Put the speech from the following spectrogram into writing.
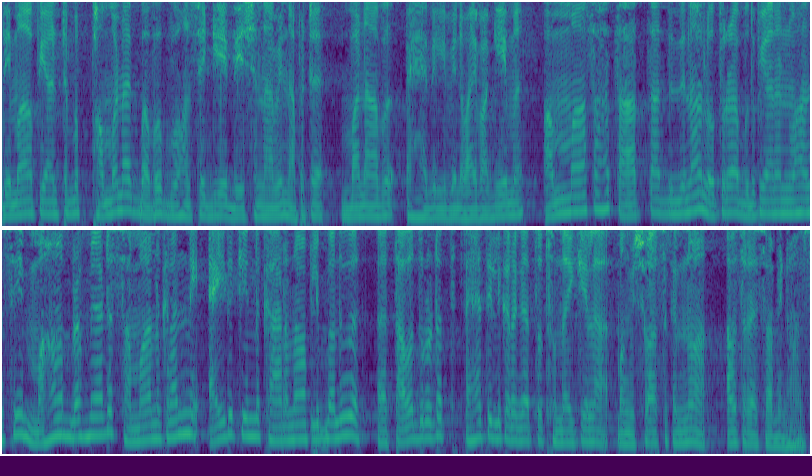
දෙමාපියන්ටම පමණක් බව වහන්සේගේ දේශනාවෙන් අපට මනාව පැහැදිලි වෙනවයි වගේම අම්මා සහ තාත්තා දෙදෙනා ලොතුරා බුදුපාණන් වහන්සේ මහා බ්‍රහ්මයට සමාන කරන්නේ ඇයිද කියන්න කාරණාව පිළිබඳව තවදුරටත් පැහැදිලි කරගත්තොත් හොඳයි කියලා මං විශ්වාස කරනවා අවසරයි ස්වාමින් වහන්ස.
